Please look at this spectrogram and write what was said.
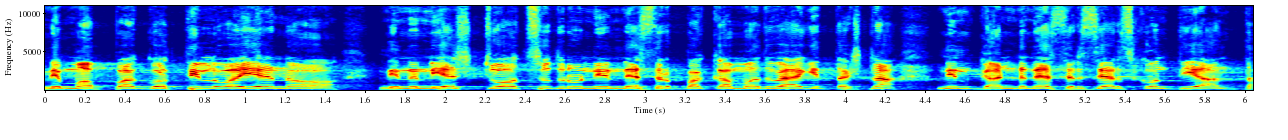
ನಿಮ್ಮಪ್ಪ ಗೊತ್ತಿಲ್ವ ಏನೋ? ನಿನ್ನನ್ನು ಎಷ್ಟು ಓದಿಸಿದ್ರು ನಿನ್ನ ಹೆಸರು ಪಕ್ಕ ಮದುವೆ ಆಗಿದ ತಕ್ಷಣ ನಿನ್ನ ಗಂಡನ ಹೆಸರು ಸೇರಿಸ್ಕೊಂತೀಯ ಅಂತ.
